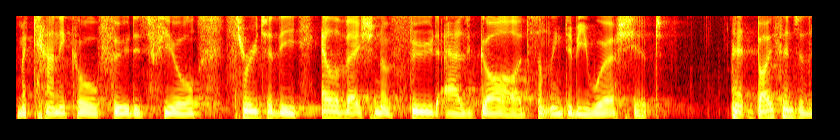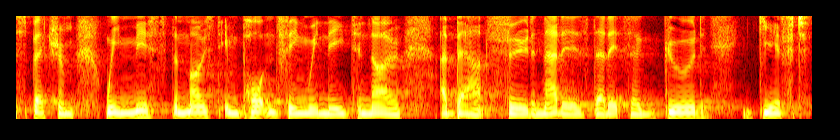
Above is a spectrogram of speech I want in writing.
mechanical food is fuel, through to the elevation of food as God, something to be worshipped, at both ends of the spectrum, we miss the most important thing we need to know about food, and that is that it's a good gift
